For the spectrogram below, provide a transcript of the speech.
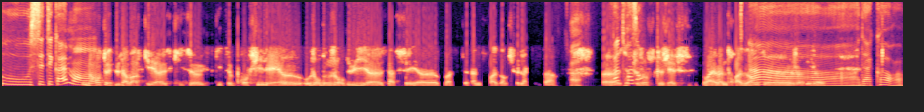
ou c'était quand même en... Non, c'est de savoir ce qui, euh, ce qui, se, ce qui se profilait. Euh, au jour d'aujourd'hui, euh, ça fait euh, quoi Ça fait 23 ans que je fais de la compta. Ah. Euh, 23 c'est toujours ce que j'ai fait. Ouais, 23 ans que Ah, d'accord.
